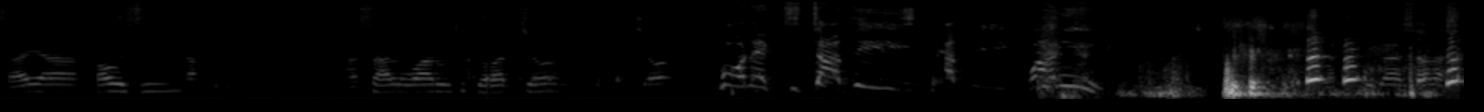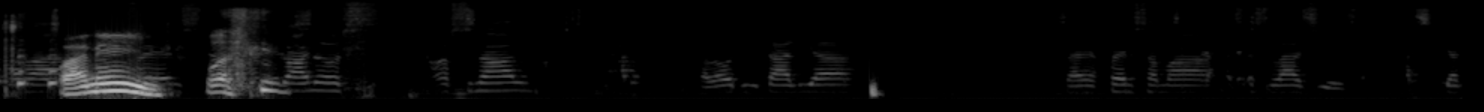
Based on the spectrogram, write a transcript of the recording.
Saya Fauzi, asal Waru Sidoarjo. Bonek sejati, Wani. Wani. fans Wani. Gunners, Arsenal. Kalau di Italia, saya fans sama SS Lazio dan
